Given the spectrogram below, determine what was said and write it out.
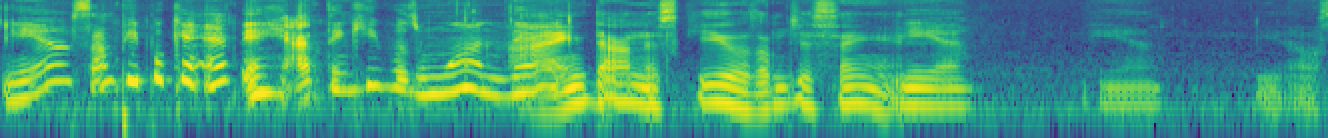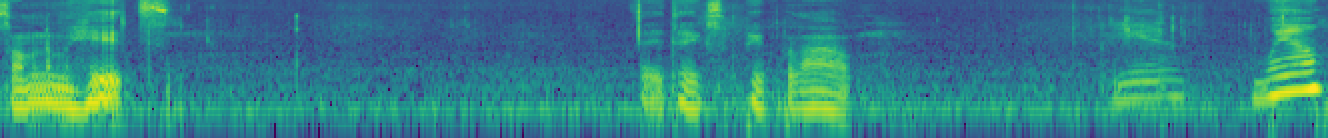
Yeah, some people can act. And I think he was one I that. ain't down the skills. I'm just saying. Yeah, yeah. You know, some of them hits. They take some people out. Yeah. Well,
